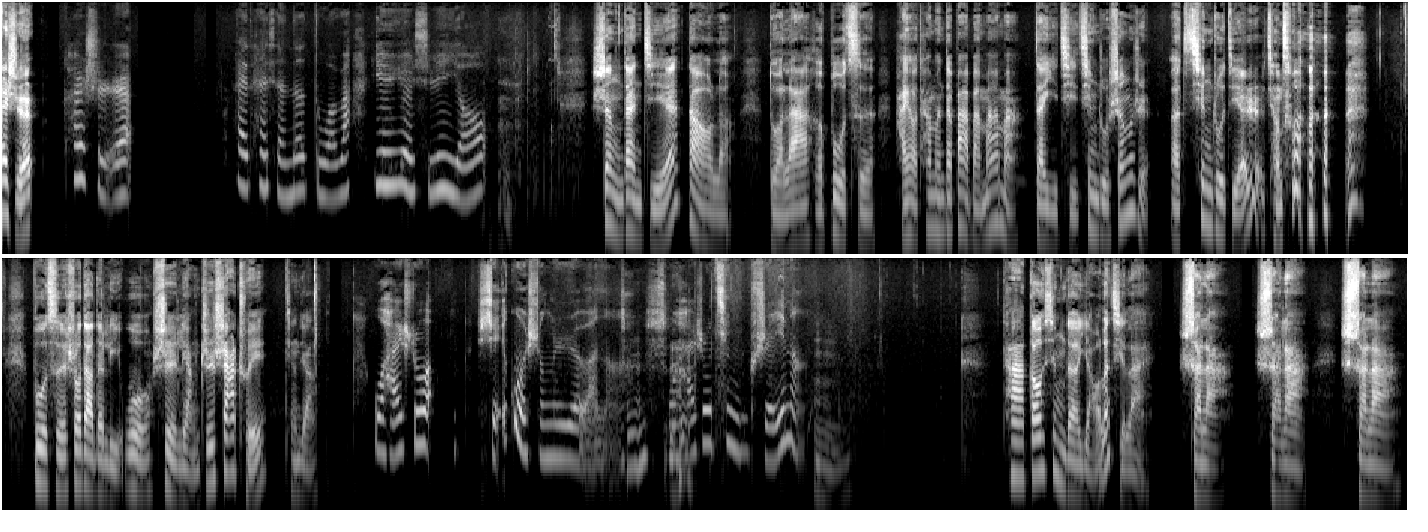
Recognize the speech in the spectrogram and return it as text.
开始。开始。爱探险的朵拉音乐巡游。嗯，圣诞节到了，朵拉和布茨还有他们的爸爸妈妈在一起庆祝生日。呃，庆祝节日，讲错了。布茨收到的礼物是两只沙锤，请讲。我还说谁过生日了呢？真是。我还说庆祝谁呢？嗯。他高兴的摇了起来，唰啦，唰啦，唰啦。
